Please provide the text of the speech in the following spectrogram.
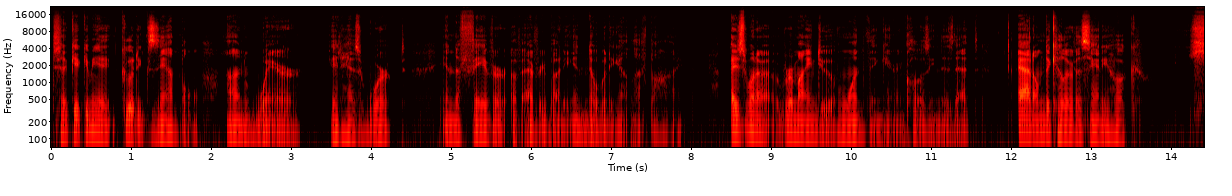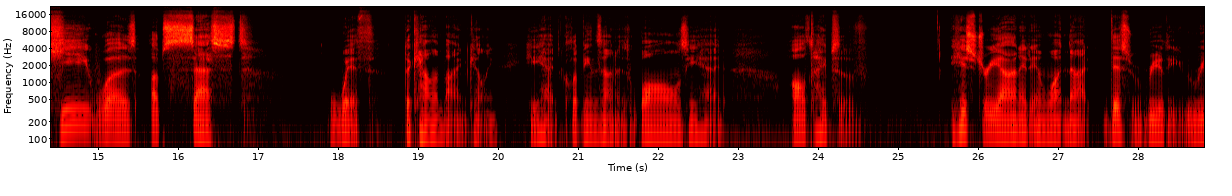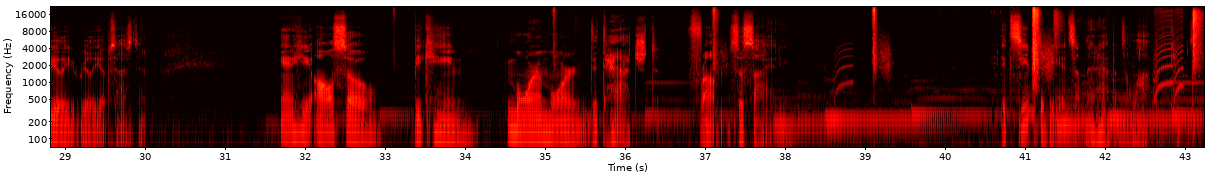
To give, give me a good example on where it has worked in the favor of everybody and nobody got left behind. I just want to remind you of one thing here in closing is that Adam, the killer of a Sandy Hook, he was obsessed with the Columbine killing. He had clippings on his walls, he had all types of history on it and whatnot. This really, really, really obsessed him. And he also became more and more detached from society. It seems to be it's something that happens a lot with kids.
